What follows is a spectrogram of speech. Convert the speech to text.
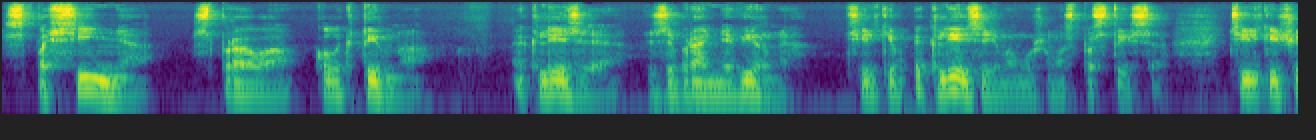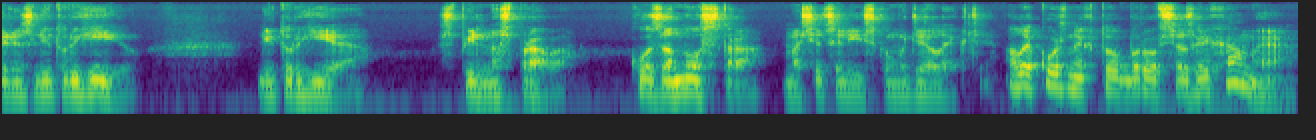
Спасіння справа колективна, еклезія, зібрання вірних. Тільки в еклезії ми можемо спастися, тільки через літургію літургія, спільна справа. Коза Ностра на сицилійському діалекті. Але кожен, хто боровся з гріхами,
